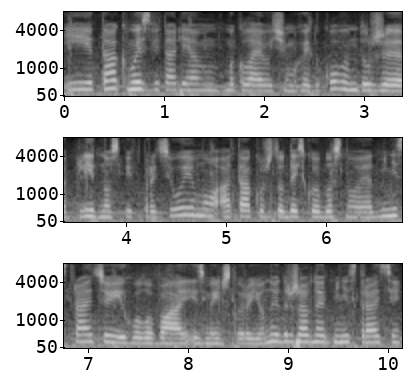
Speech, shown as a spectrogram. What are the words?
І так ми з Віталієм Миколаєвичем Гайдуковим дуже плідно співпрацюємо, а також з Одеською обласною адміністрацією і голова Ізмаїльської районної державної адміністрації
